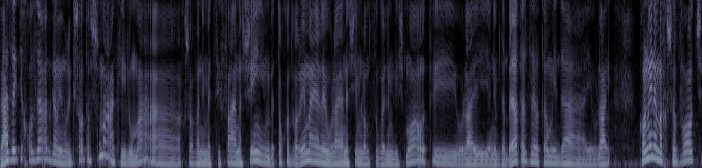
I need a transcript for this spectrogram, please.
ואז הייתי חוזרת גם עם רגשות אשמה, כאילו, מה, עכשיו אני מציפה אנשים בתוך הדברים האלה, אולי אנשים לא מסוגלים לשמוע אותי, אולי אני מדברת על זה יותר מדי, אולי... כל מיני מחשבות ש...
